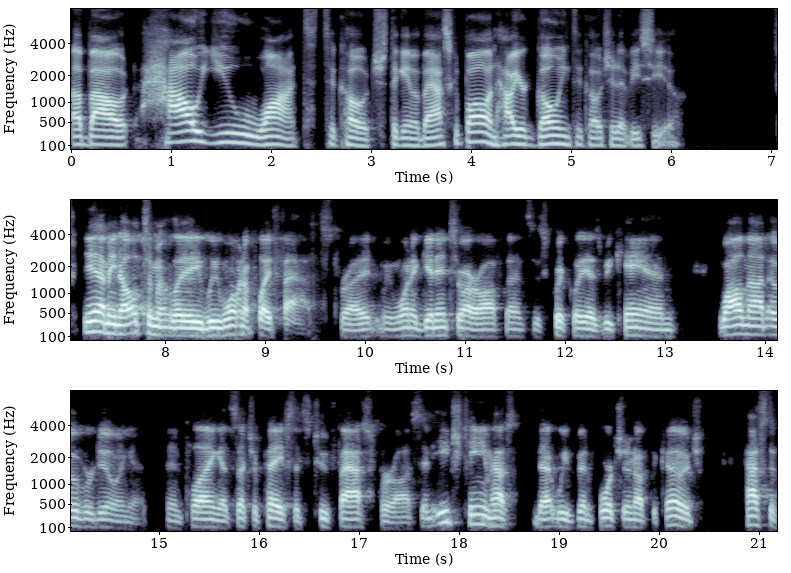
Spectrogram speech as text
about how you want to coach the game of basketball and how you're going to coach it at VCU? Yeah, I mean, ultimately, we want to play fast, right? We want to get into our offense as quickly as we can while not overdoing it and playing at such a pace that's too fast for us. And each team has that we've been fortunate enough to coach has to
